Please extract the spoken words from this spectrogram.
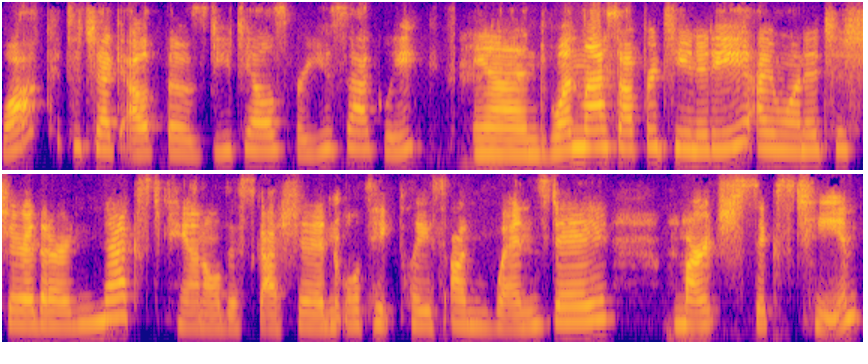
walk to check out those details for USAC week. And one last opportunity, I wanted to share that our next panel discussion will take place on Wednesday, March 16th.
